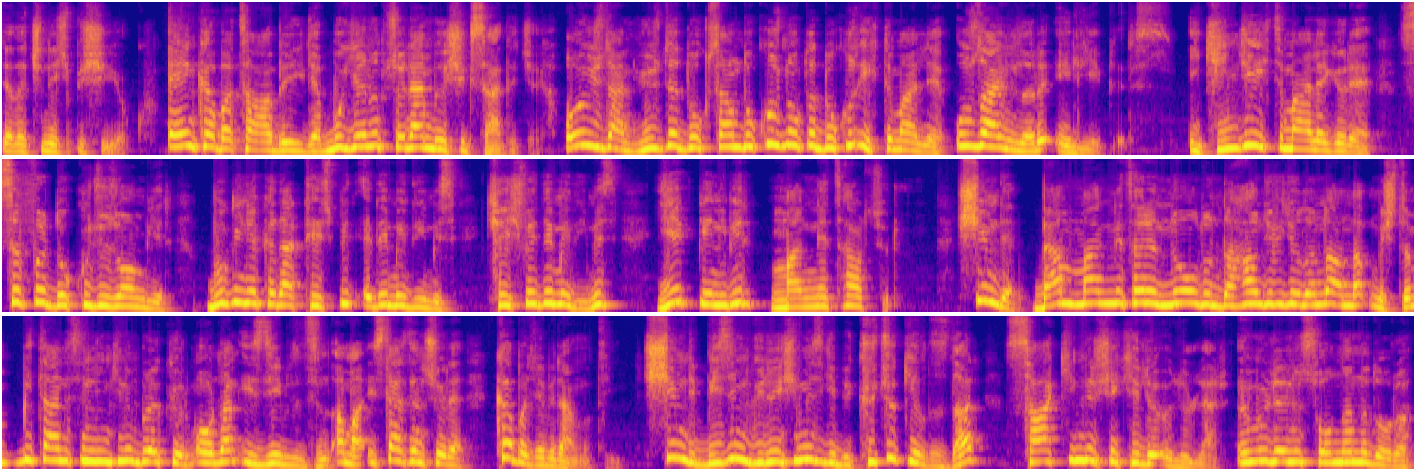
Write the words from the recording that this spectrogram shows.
ya da içinde hiçbir şey yok. En kaba tabiriyle bu yanıp sönen bir ışık sadece. O yüzden %99.9 ihtimalle uzaylıları eleyebiliriz. İkinci ihtimale göre 0911 bugüne kadar tespit edemediğimiz, keşfedemediğimiz yepyeni bir magnetar türü. Şimdi ben magnetarın ne olduğunu daha önce videolarımda anlatmıştım. Bir tanesinin linkini bırakıyorum. Oradan izleyebilirsiniz. Ama isterseniz şöyle kabaca bir anlatayım. Şimdi bizim güneşimiz gibi küçük yıldızlar sakin bir şekilde ölürler. Ömürlerinin sonlarına doğru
